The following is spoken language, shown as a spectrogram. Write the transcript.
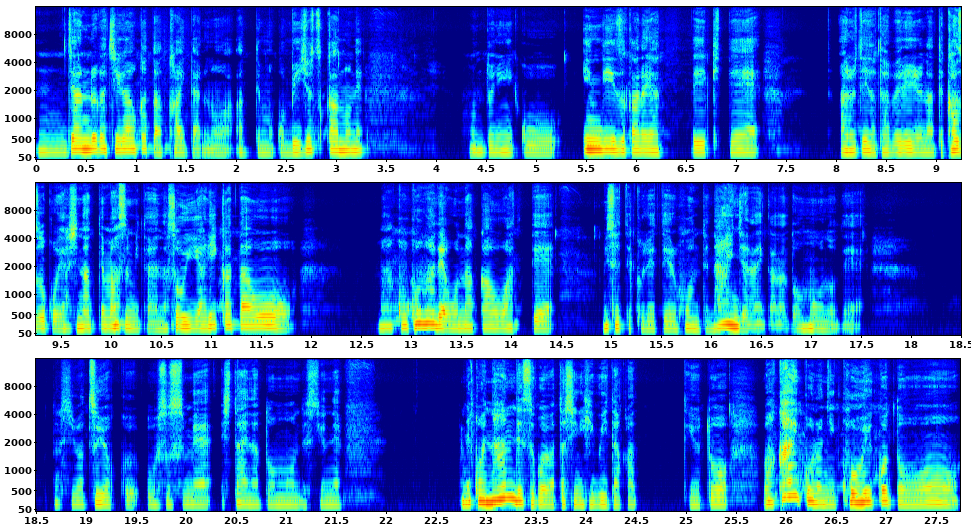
うん、ジャンルが違う方が書いてあるのはあっても、こう美術館のね、本当にこう、インディーズからやってきて、ある程度食べれるようになって家族を養ってますみたいな、そういうやり方を、まあ、ここまでお腹を割って見せてくれている本ってないんじゃないかなと思うので、私は強くお勧めしたいなと思うんですよね。で、これなんですごい私に響いたかっていうと、若い頃にこういうことを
